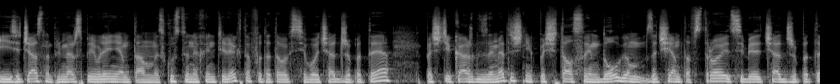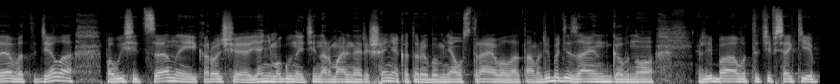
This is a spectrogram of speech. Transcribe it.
И сейчас, например, с появлением там искусственных интеллектов, вот этого всего чат GPT, почти каждый заметочник посчитал своим долгом зачем-то встроить себе чат GPT в это дело, повысить цены, и, короче, я не могу найти нормальное решение, которое бы меня устраивало. Там либо дизайн говно, либо вот эти всякие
